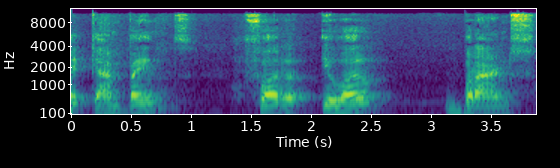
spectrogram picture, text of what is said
a campaigns for your brands.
